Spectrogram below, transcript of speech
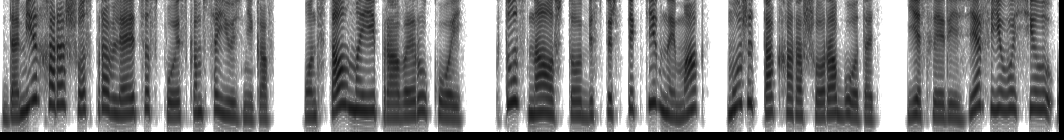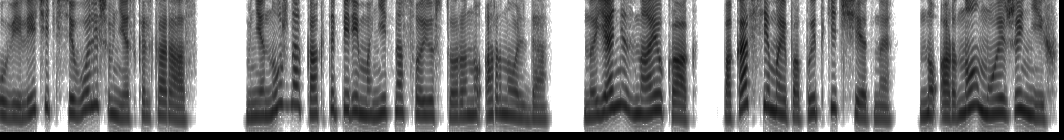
Дамир хорошо справляется с поиском союзников. Он стал моей правой рукой. Кто знал, что бесперспективный маг может так хорошо работать, если резерв его силы увеличить всего лишь в несколько раз? Мне нужно как-то переманить на свою сторону Арнольда. Но я не знаю как. Пока все мои попытки тщетны. Но Арно мой жених.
